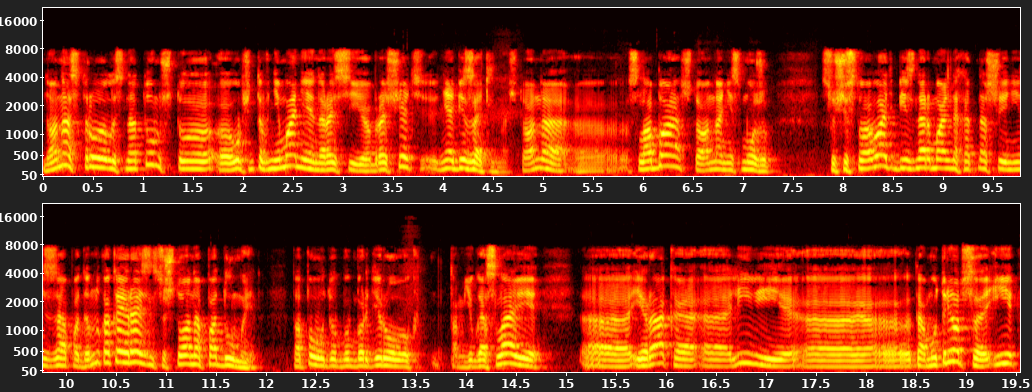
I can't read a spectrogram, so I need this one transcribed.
но она строилась на том, что, э, в общем-то, внимание на Россию обращать не обязательно, что она э, слаба, что она не сможет существовать без нормальных отношений с Западом. Ну, какая разница, что она подумает по поводу бомбардировок там, Югославии, э, Ирака, э, Ливии, э, там утрется и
